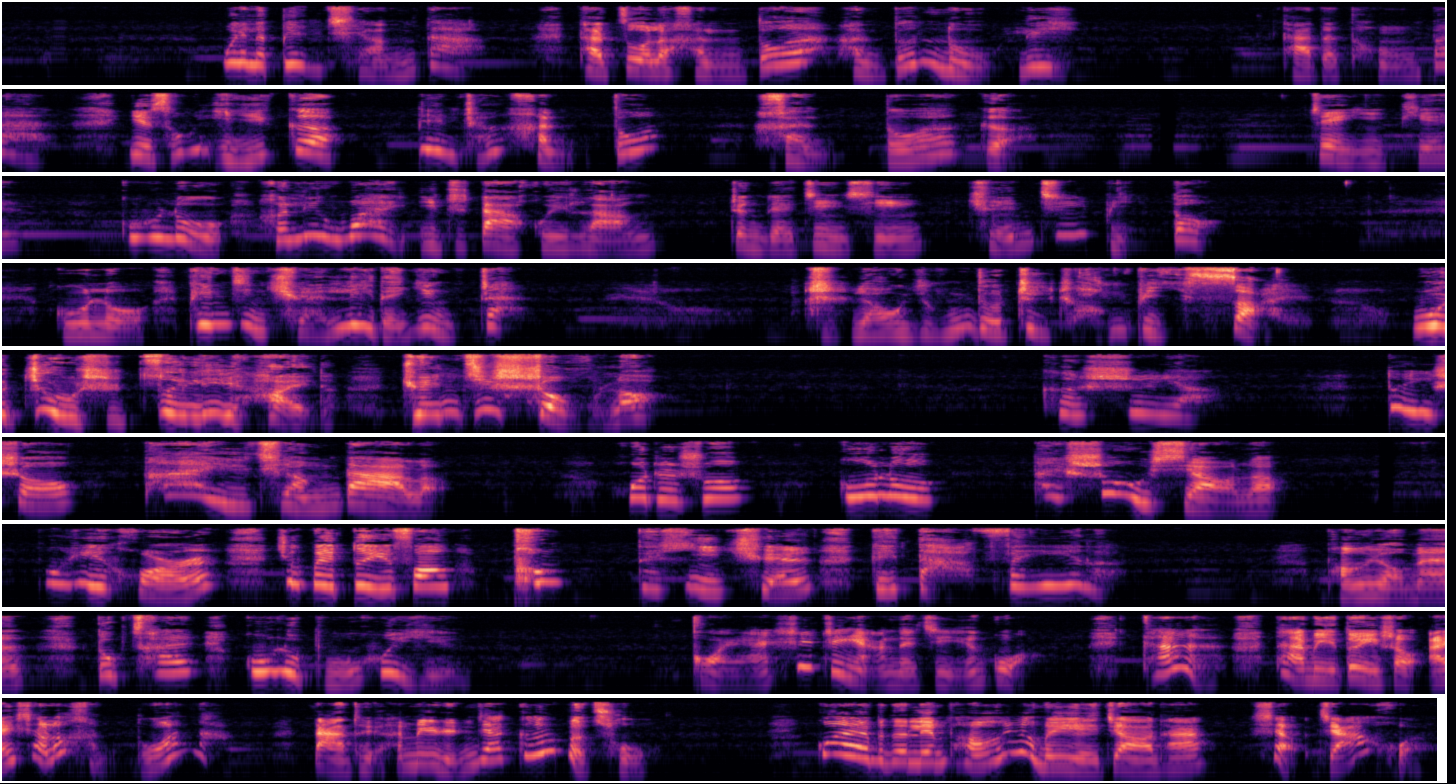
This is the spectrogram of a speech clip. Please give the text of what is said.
为了变强大，他做了很多很多努力。他的同伴也从一个变成很多很多个。这一天，咕噜和另外一只大灰狼正在进行拳击比斗。咕噜拼尽全力的应战，只要赢得这场比赛，我就是最厉害的拳击手了。可是呀。对手太强大了，或者说，咕噜太瘦小了，不一会儿就被对方“砰”的一拳给打飞了。朋友们都猜咕噜不会赢，果然是这样的结果。看，他比对手矮小了很多呢，大腿还没人家胳膊粗，怪不得连朋友们也叫他小家伙。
